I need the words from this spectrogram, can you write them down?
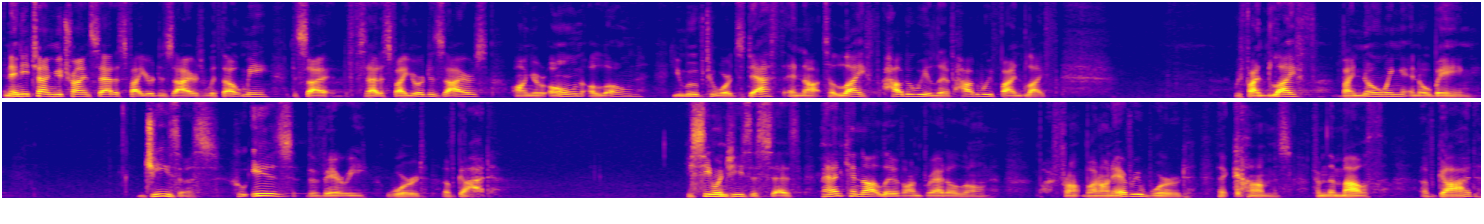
And anytime you try and satisfy your desires without me, decide, satisfy your desires on your own, alone, you move towards death and not to life. How do we live? How do we find life? We find life by knowing and obeying Jesus, who is the very Word of God. You see, when Jesus says, Man cannot live on bread alone, but, from, but on every word that comes from the mouth of God,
